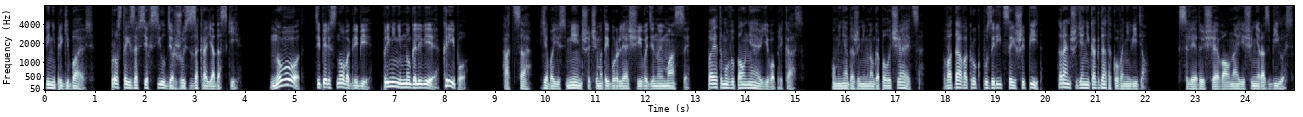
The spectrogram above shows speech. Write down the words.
и не пригибаюсь, просто изо всех сил держусь за края доски. «Ну вот, теперь снова греби, прими немного левее, крипу». Отца я боюсь меньше, чем этой бурлящей водяной массы, поэтому выполняю его приказ. У меня даже немного получается. Вода вокруг пузырится и шипит. Раньше я никогда такого не видел. Следующая волна еще не разбилась.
